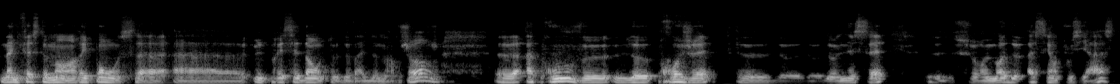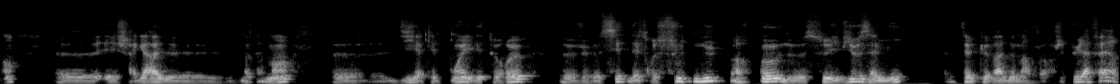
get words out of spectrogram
manifestement en réponse à, une précédente de Valdemar-Georges, euh, approuve le projet euh, d'un essai euh, sur un mode assez enthousiaste. Hein. et Chagall, notamment, dit à quel point il est heureux, je le cite, d'être soutenu par un de ses vieux amis tel que Valdemar-Georges. Et puis l'affaire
